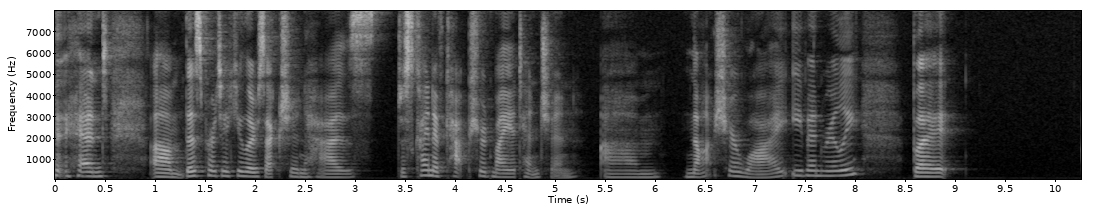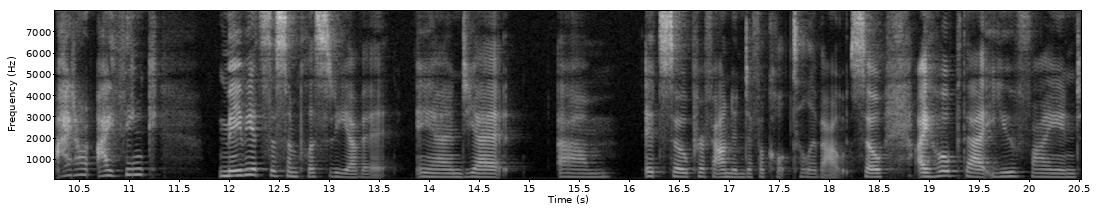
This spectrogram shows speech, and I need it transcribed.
and um, this particular section has just kind of captured my attention. Um, not sure why, even really, but I don't, I think maybe it's the simplicity of it, and yet um, it's so profound and difficult to live out. So I hope that you find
